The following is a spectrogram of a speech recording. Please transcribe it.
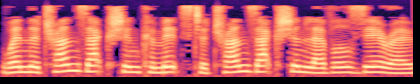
When the transaction commits to transaction level 0,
